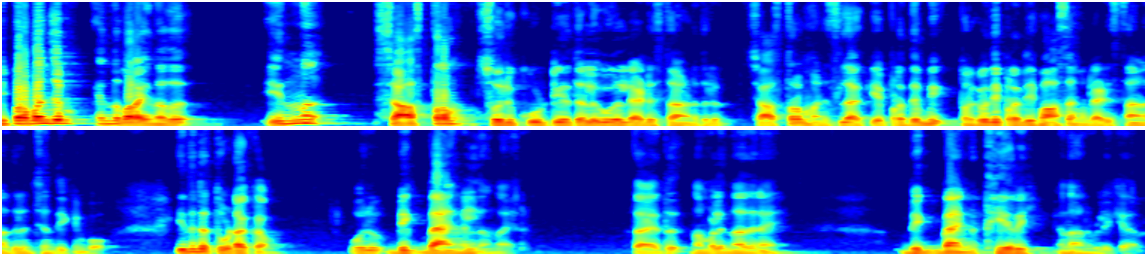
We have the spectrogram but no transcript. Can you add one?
ഈ പ്രപഞ്ചം എന്ന് പറയുന്നത് ഇന്ന് ശാസ്ത്രം സ്വരുക്കൂട്ടിയ തെളിവുകളുടെ അടിസ്ഥാനത്തിലും ശാസ്ത്രം മനസ്സിലാക്കിയ പ്രതിഭി പ്രകൃതി പ്രതിഭാസങ്ങളുടെ അടിസ്ഥാനത്തിലും ചിന്തിക്കുമ്പോൾ ഇതിന്റെ തുടക്കം ഒരു ബിഗ് ബാങ്ങിൽ നിന്നായിരുന്നു. അതായത് നമ്മൾ ഇന്നതിനെ ബിഗ് ബാങ് തിയറി എന്നാണ് വിളിക്കാറ്.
